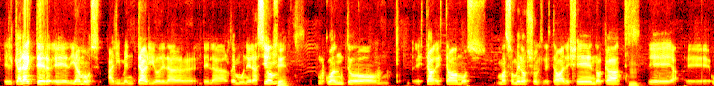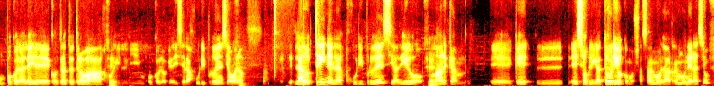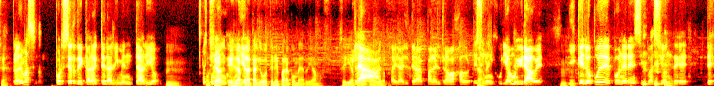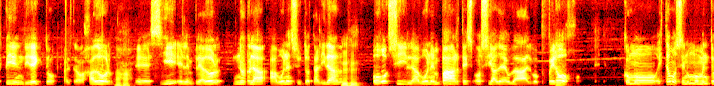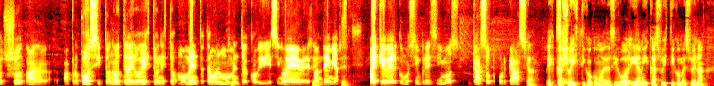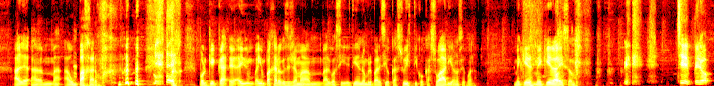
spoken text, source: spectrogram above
El carácter, eh, digamos, alimentario de la, de la remuneración, en cuanto está, estábamos, más o menos yo estaba leyendo acá mm. eh, un poco la ley de contrato de trabajo y poco lo que dice la jurisprudencia. Bueno, la doctrina y la jurisprudencia, Diego, marcan eh, que es obligatorio, como ya sabemos, la remuneración, pero además, por ser de carácter alimentario, mm. o sea, es la plata que vos tenés para comer, digamos. Sería para, para, el... trabajador. Es una injuria muy grave y que lo puede poner en situación de despido indirecto al trabajador eh, si el empleador no la abona en su totalidad o si la abona en partes o si adeuda algo. Pero ojo, como estamos en un momento, yo a, propósito, ¿no? Traigo esto en estos momentos, estamos en un momento de COVID-19, de pandemia. Hay que ver, como siempre decimos, caso por caso. Claro, es casuístico, como decís vos, y a mí casuístico me suena a, un pájaro. Porque eh, hay un, hay un pájaro que se llama mm, algo así, tiene nombre parecido, casuístico, casuario, no sé, bueno. Me queda, me queda eso. Che, pero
